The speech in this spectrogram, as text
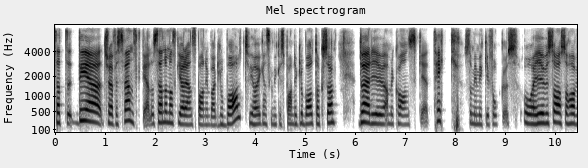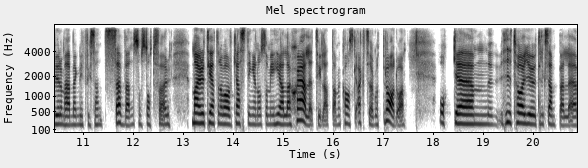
Så att det tror jag för svensk del och sen om man ska göra en spaning bara globalt, vi har ju ganska mycket spaning globalt också, då är det ju amerikansk eh, tech som är mycket i fokus och i USA så har vi ju de här Magnificent Seven som stått för majoriteten av avkastningen och som är hela skälet till att amerikanska aktier har gått bra då. Och eh, hit hör ju till exempel eh,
